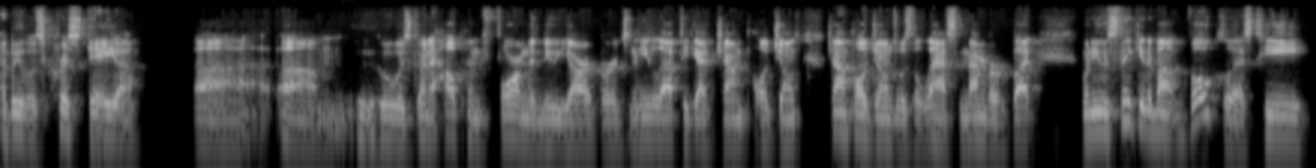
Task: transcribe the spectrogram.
I believe it was Chris Dreja, uh, um, who, who, was going to help him form the new Yardbirds. And he left. He got John Paul Jones. John Paul Jones was the last member. But when he was thinking about vocalist, he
